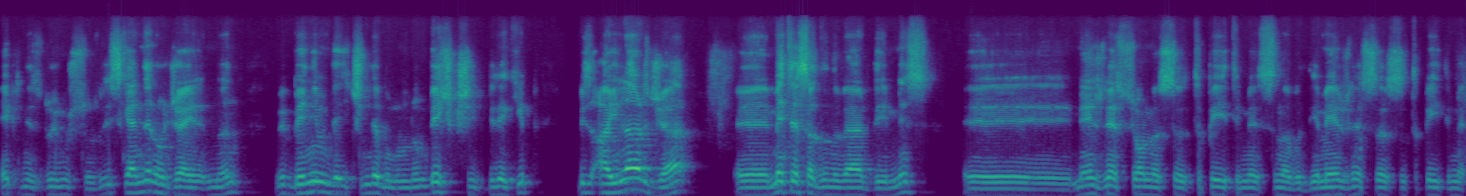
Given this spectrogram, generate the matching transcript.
Hepiniz duymuşsunuz. İskender Hoca'nın ve benim de içinde bulunduğum beş kişilik bir ekip biz aylarca e, METES adını verdiğimiz e, mezuniyet sonrası tıp eğitimi sınavı diye, mezuniyet sonrası tıp eğitimi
